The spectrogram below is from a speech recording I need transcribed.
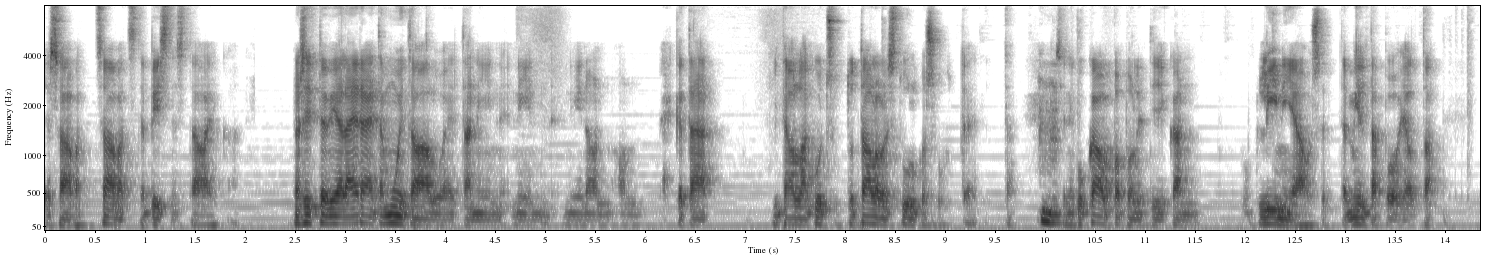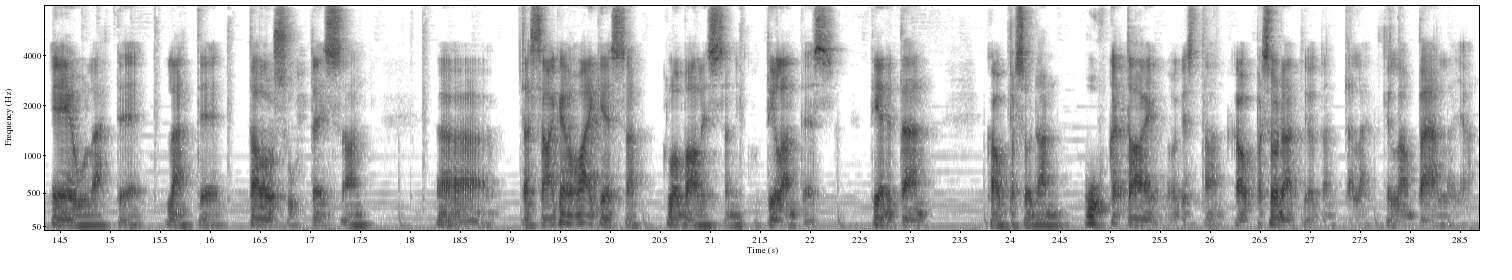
ja saavat, saavat sitä bisnestä aikaan. No sitten vielä eräitä muita alueita, niin, niin, niin on, on ehkä tämä, mitä ollaan kutsuttu taloudelliset ulkosuhteet. Että hmm. Se niin kuin kauppapolitiikan linjaus, että miltä pohjalta EU lähtee, lähtee taloussuhteissaan ää, tässä aika vaikeassa globaalissa niin kuin tilanteessa. Tiedetään kauppasodan uhka tai oikeastaan kauppasodat, joita tällä hetkellä on päällä. Ja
